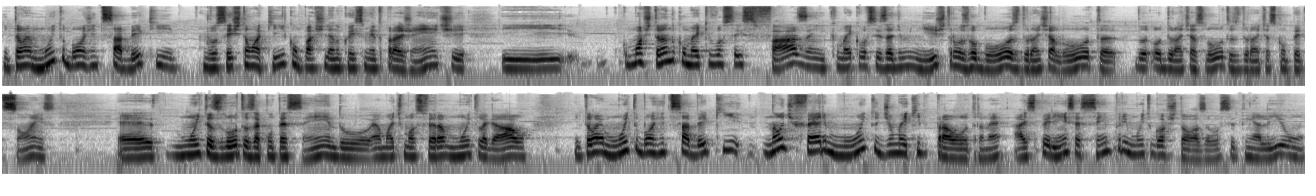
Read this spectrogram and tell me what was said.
Então é muito bom a gente saber que vocês estão aqui compartilhando conhecimento pra gente e mostrando como é que vocês fazem, como é que vocês administram os robôs durante a luta, ou durante as lutas, durante as competições. É, muitas lutas acontecendo, é uma atmosfera muito legal. Então é muito bom a gente saber que não difere muito de uma equipe para outra, né? A experiência é sempre muito gostosa. Você tem ali um,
